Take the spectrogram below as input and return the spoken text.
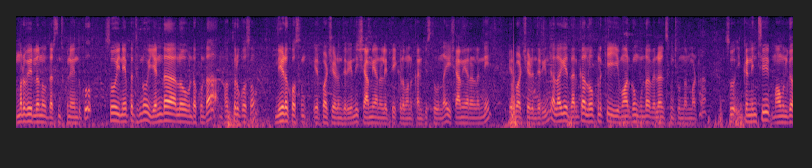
అమరవీరులను దర్శించుకునేందుకు. సో ఈ నేపథ్యంలో ఎండలో ఉండకుండా భక్తుల కోసం నీడ కోసం ఏర్పాటు చేయడం జరిగింది. షామియానాలు అయితే ఇక్కడ మనకు కనిపిస్తూ ఉన్నాయి. ఈ షామియానాలన్నీ ఏర్పాటు చేయడం జరిగింది. అలాగే దర్గా లోపలికి ఈ మార్గం గుండా వెళ్ళాల్సి ఉంటుందన్నమాట. సో ఇక్కడి నుంచి మామూలుగా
